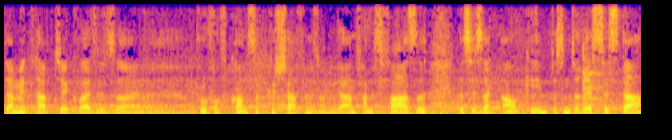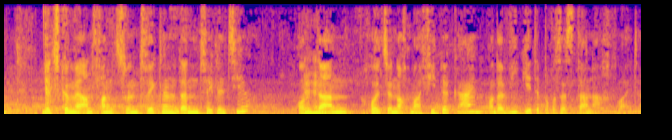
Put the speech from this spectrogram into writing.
Damit habt ihr quasi so ein äh, Proof of Concept geschaffen, so in der Anfangsphase, dass ihr sagt, ah, okay, das Interesse ist da, jetzt können wir anfangen zu entwickeln, dann entwickelt ihr und mhm. dann holt ihr nochmal Feedback ein oder wie geht der Prozess danach weiter?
